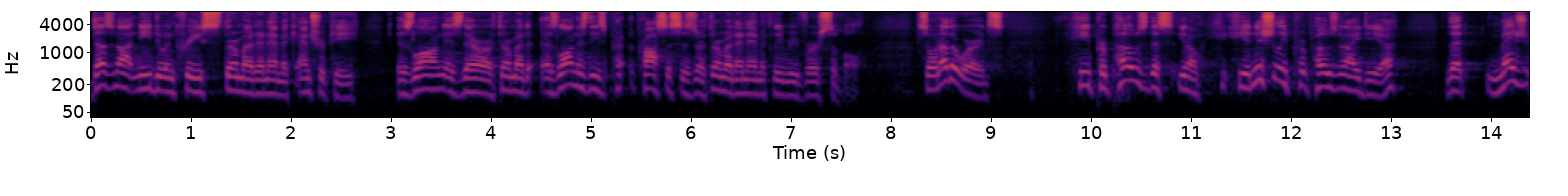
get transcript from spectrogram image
does not need to increase thermodynamic entropy as long as, there are thermo, as, long as these pr processes are thermodynamically reversible. So in other words, he proposed this, you know, he, he initially proposed an idea that, measure,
